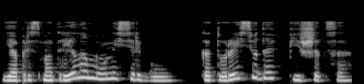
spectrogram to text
Я присмотрела Мун и серьгу, которая сюда впишется.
